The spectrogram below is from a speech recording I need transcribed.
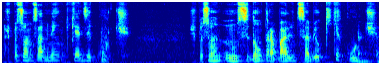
As pessoas não sabem nem o que quer dizer CUT. As pessoas não se dão o trabalho de saber o que é CUT.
